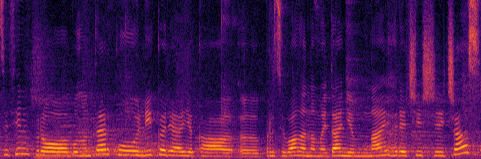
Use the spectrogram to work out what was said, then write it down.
Це фільм про волонтерку лікаря, яка е, працювала на майдані в найгарячіший час,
